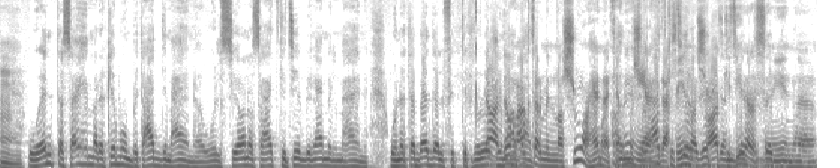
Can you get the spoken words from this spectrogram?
مم. وانت صحيح مراكبهم بتعدي معانا والصيانة ساعات كتير بنعمل معانا ونتبادل في التكنولوجيا عندهم مع بعض أكتر من مشروع هنا آه، كمان يعني مشروعات داخلين كتيرة مشروعات كتيرة للصينيين آه.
